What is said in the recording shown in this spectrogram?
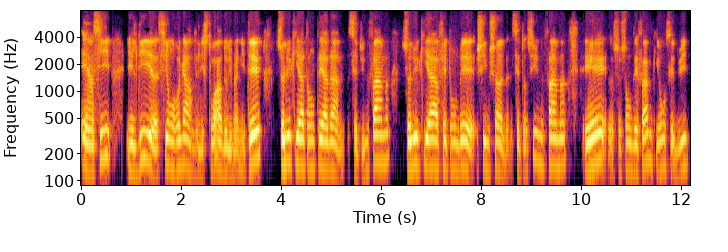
Et ainsi, il dit, euh, si on regarde l'histoire de l'humanité, celui qui a tenté Adam, c'est une femme, celui qui a fait tomber Shimshon, c'est aussi une femme, et ce sont des femmes qui ont séduit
